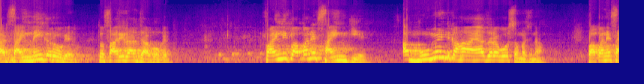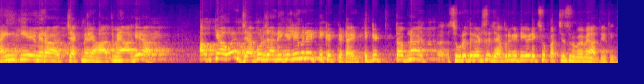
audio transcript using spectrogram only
और साइन नहीं करोगे तो सारी रात जागोगे. फाइनली पापा ने साइन किए। अब मूवमेंट कहाँ आया, जरा वो समझना। पापा ने साइन किए, मेरा चेक मेरे हाथ में आ गया। अब क्या हुआ, जयपुर जाने के लिए मैंने टिकट कटाई। टिकट तब ना, सूरतगढ़ से जयपुर की टिकट एक सौ में आती थी।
